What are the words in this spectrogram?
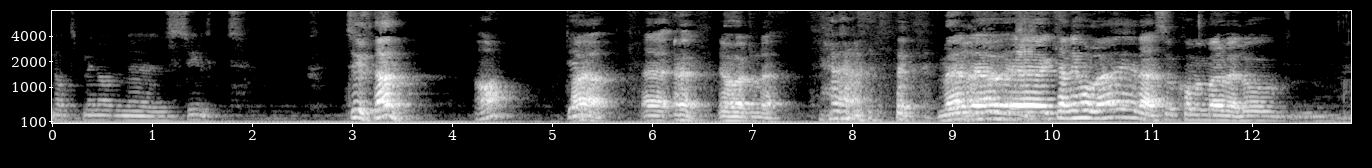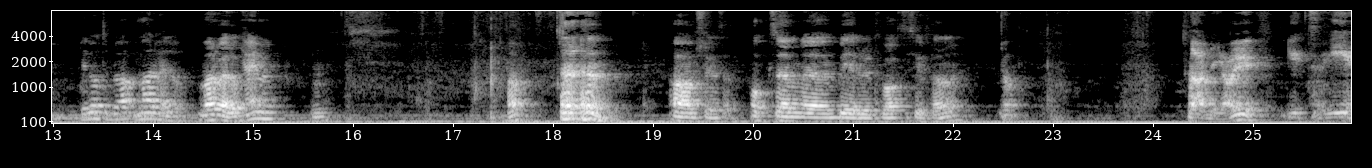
Något med någon eh, sylt. Syltan! Ja, det Ja, ja. Eh, eh, jag har hört om det. Men eh, eh, kan ni hålla er där så kommer Marvello... Det låter bra. Marvello. Marvello. Jajamän. Ja. ja, han försvinner sen. Och sen eh, ber du tillbaka till Syltan eller? Ja. Ja, ni har ju i tre,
